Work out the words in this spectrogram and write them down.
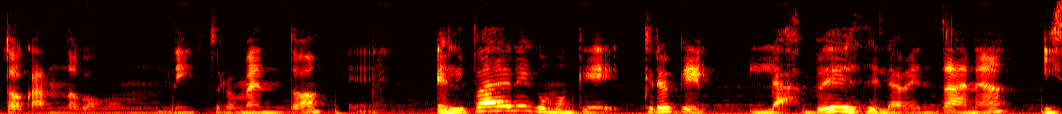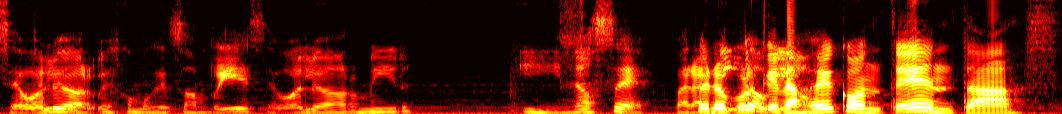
tocando como un instrumento, eh, el padre como que creo que las ve desde la ventana y se vuelve a es como que sonríe y se vuelve a dormir. Y no sé, para Pero mí porque las ve contentas.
